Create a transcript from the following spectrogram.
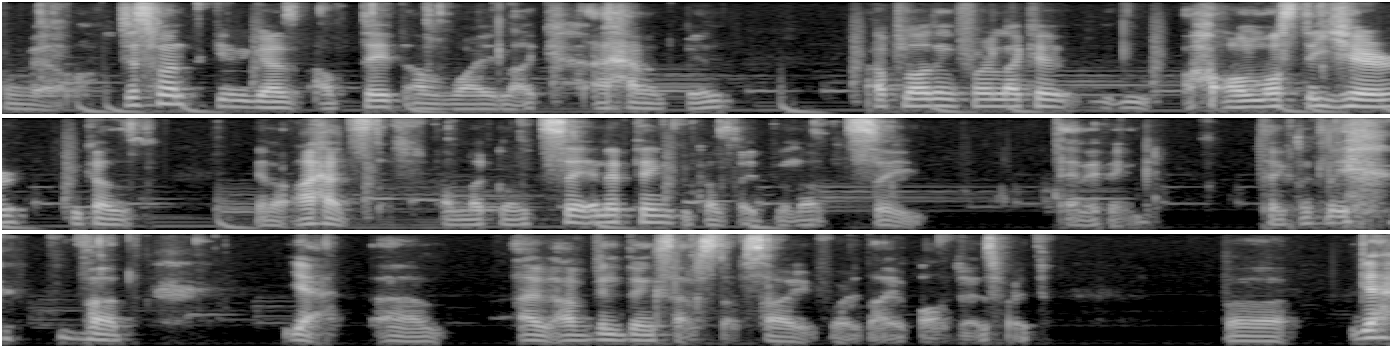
well. Just want to give you guys update on why like i haven't been uploading for like a almost a year because you know, I had stuff. I'm not going to say anything because I do not say anything, technically. but yeah, um, I, I've been doing some stuff. Sorry for it. I apologize for it. But yeah,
